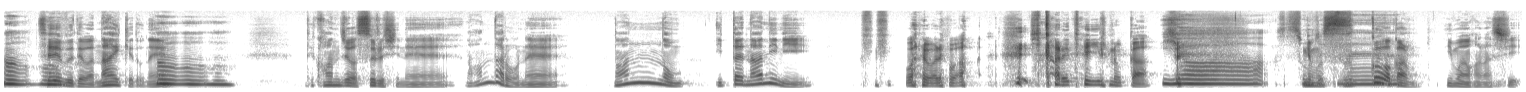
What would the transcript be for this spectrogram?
うんセレブではないけどね、っうんうんうんて感じはするしね。なんだろうね。何の一体何に 我々は 惹かれているのか。いやーそうでもですっごいわかるもん。今の話。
